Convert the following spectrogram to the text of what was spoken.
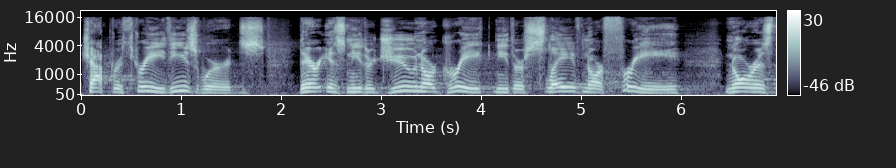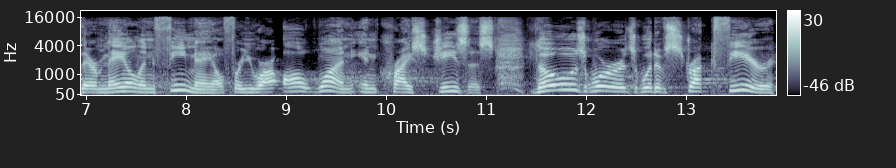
chapter 3, these words There is neither Jew nor Greek, neither slave nor free nor is there male and female, for you are all one in Christ Jesus. Those words would have struck fear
